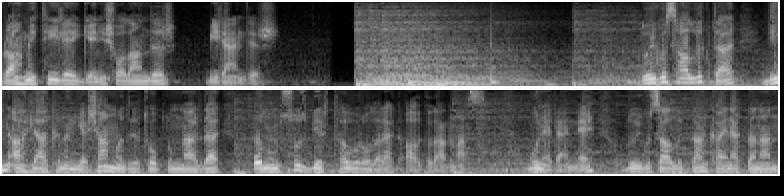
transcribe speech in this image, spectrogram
rahmetiyle geniş olandır, bilendir. Duygusallık da din ahlakının yaşanmadığı toplumlarda olumsuz bir tavır olarak algılanmaz. Bu nedenle duygusallıktan kaynaklanan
